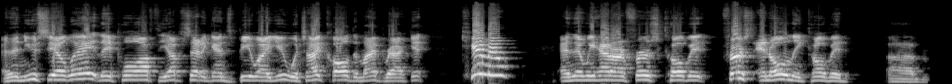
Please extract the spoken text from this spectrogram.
And then UCLA, they pull off the upset against BYU, which I called in my bracket. Out. And then we had our first COVID, first and only COVID um,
